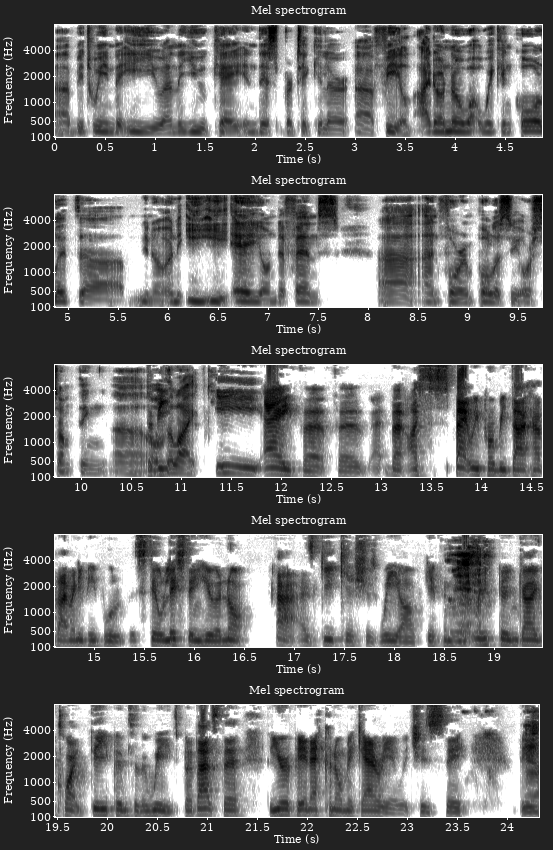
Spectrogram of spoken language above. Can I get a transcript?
uh, between the EU and the UK in this particular uh, field. I don't know what we can call it, uh, you know, an EEA on defense uh, and foreign policy or something uh, of the, the like. EEA for, for, but I suspect we probably don't have that many people still listening who are not uh, as geekish as we are, given that we've been going quite deep into the weeds. But that's the, the European Economic Area, which is the the yeah.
